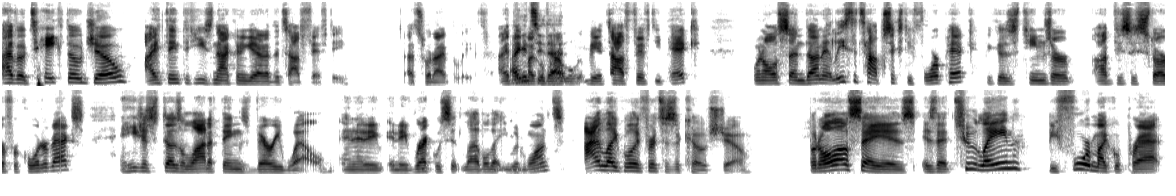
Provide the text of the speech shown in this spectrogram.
have a take though, Joe. I think that he's not going to get out of the top 50. That's what I believe. I think I Michael Pratt will be a top 50 pick when all is said and done, at least a top 64 pick because teams are obviously starved for quarterbacks. And he just does a lot of things very well and at a, at a requisite level that you would want. I like Willie Fritz as a coach, Joe. But all I'll say is, is that Tulane before Michael Pratt,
